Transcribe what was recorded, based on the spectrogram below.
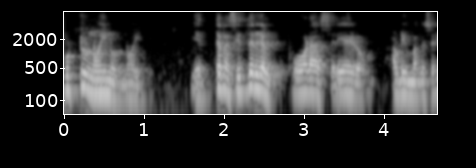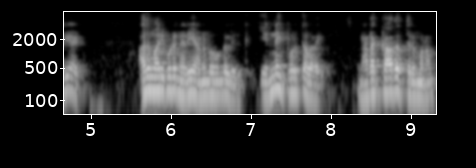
புற்று நோயின்னு ஒரு நோய். எத்தனை சித்தர்கள் போடா சரியாயிடும் அப்படிம்பாங்க சரியாயிடும். அது மாதிரி கூட நிறைய அனுபவங்கள் இருக்குது என்னை பொறுத்தவரை நடக்காத திருமணம்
